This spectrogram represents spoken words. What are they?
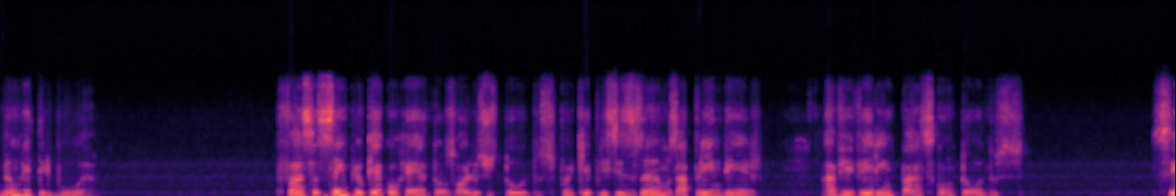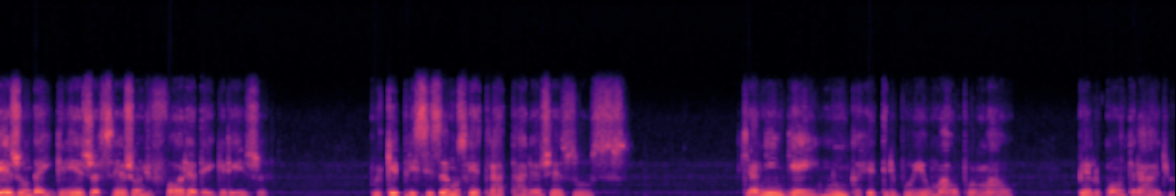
não retribua. Faça sempre o que é correto aos olhos de todos, porque precisamos aprender a viver em paz com todos. Sejam da igreja, sejam de fora da igreja, porque precisamos retratar a Jesus, que a ninguém nunca retribuiu mal por mal, pelo contrário,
